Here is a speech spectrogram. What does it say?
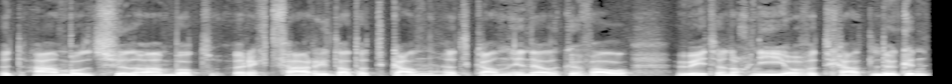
Het aanbod, het filmaanbod rechtvaardigt dat het kan. Het kan in elk geval. We weten nog niet of het gaat lukken.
